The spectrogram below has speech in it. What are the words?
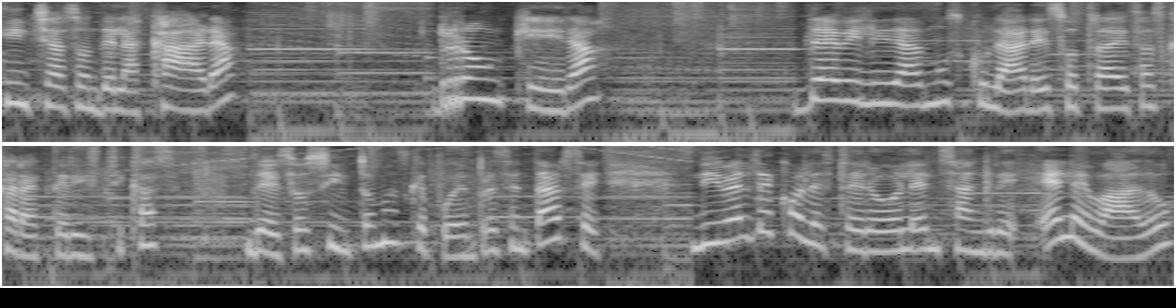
Hinchazón de la cara, ronquera, debilidad muscular es otra de esas características de esos síntomas que pueden presentarse. Nivel de colesterol en sangre elevado,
